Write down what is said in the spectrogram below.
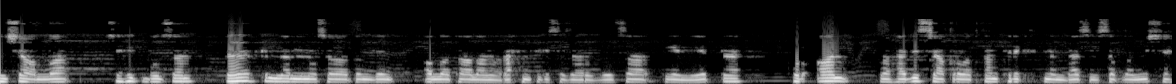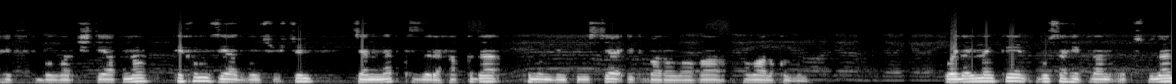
inshaalloh shahid bo'lsam bir kimlar mening savobimdan alloh taoloni rahmatiga sazori bo'lsa degan niyatda qur'on va hadis chaqirayotgan tiriklik manbasi hisoblanmish shahidlik bo'lgan ishtiyoqning texim ziyod bo'lishi uchun jannat qizlari haqida qo'limdan kelishicha e'tiboringlarga havola qildim. O'ylaymanki bu sahiflarni o'qish bilan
